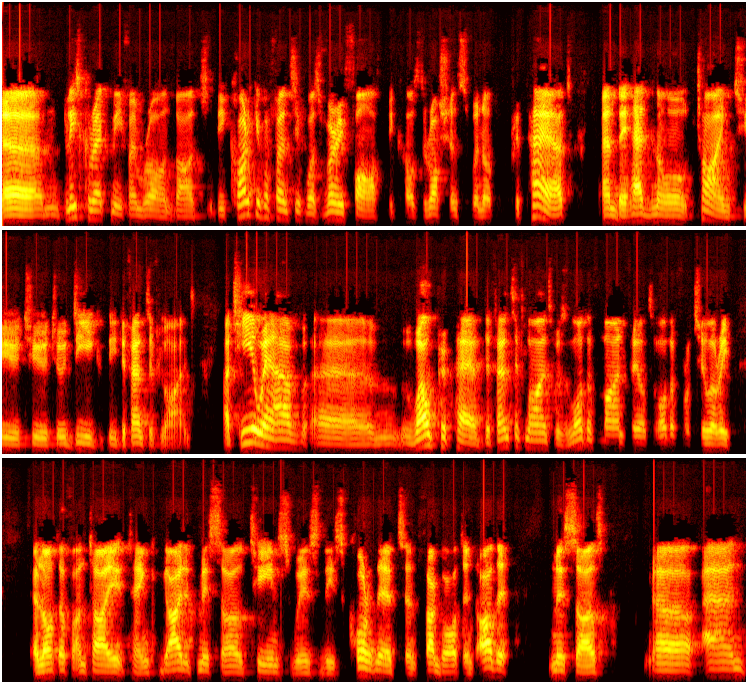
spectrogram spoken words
um, please correct me if I'm wrong, but the Kharkiv offensive was very fast because the Russians were not prepared and they had no time to to to dig the defensive lines. But here we have um, well prepared defensive lines with a lot of minefields, a lot of artillery, a lot of anti tank guided missile teams with these Kornets and Fagot and other missiles. Uh, and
